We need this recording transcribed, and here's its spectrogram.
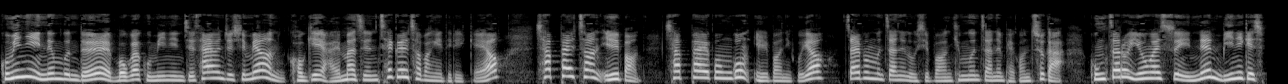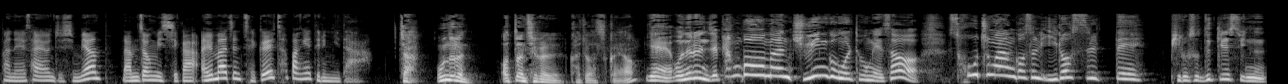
고민이 있는 분들 뭐가 고민인지 사연 주시면 거기에 알맞은 책을 처방해드릴게요. 샵 8001번, 샵 8001번이고요. 짧은 문자는 50원, 긴 문자는 100원 추가. 공짜로 이용할 수 있는 미니 게시판 에 사연 주시면 남정미 씨가 알맞은 책을 처방해 드립니다. 자, 오늘은 어떤 책을 가져왔을까요? 예, 오늘은 이제 평범한 주인공을 통해서 소중한 것을 잃었을 때 비로소 느낄 수 있는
